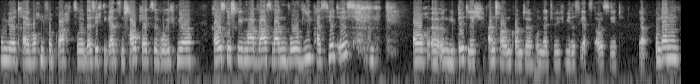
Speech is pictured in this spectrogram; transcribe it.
Haben wir drei Wochen verbracht, so dass ich die ganzen Schauplätze, wo ich mir rausgeschrieben habe, was, wann, wo, wie passiert ist, auch äh, irgendwie bildlich anschauen konnte und natürlich, wie das jetzt aussieht. Ja, und dann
